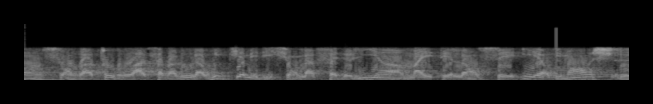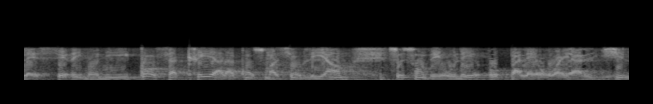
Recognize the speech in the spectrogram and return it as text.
On va tout droit à Savalou. La huitième édition de la fête de l'IAM a été lancée hier dimanche. Les cérémonies consacrées à la consommation de l'IAM se sont déroulées au Palais Royal. Gilles.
